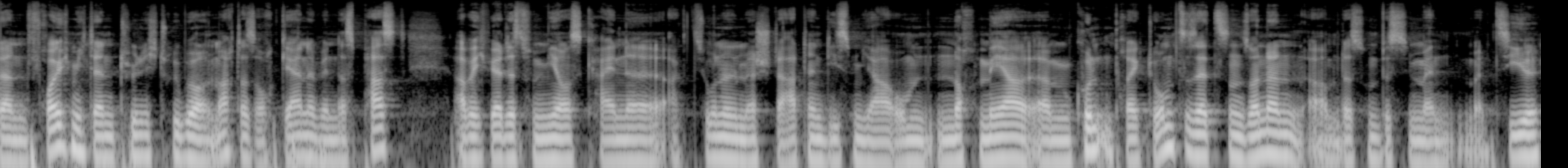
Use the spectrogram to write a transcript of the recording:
dann freue ich mich dann natürlich drüber und mache das auch gerne, wenn das passt. Aber ich werde jetzt von mir aus keine Aktionen mehr starten in diesem Jahr, um noch mehr ähm, Kundenprojekte umzusetzen, sondern ähm, das ist so ein bisschen mein, mein Ziel.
